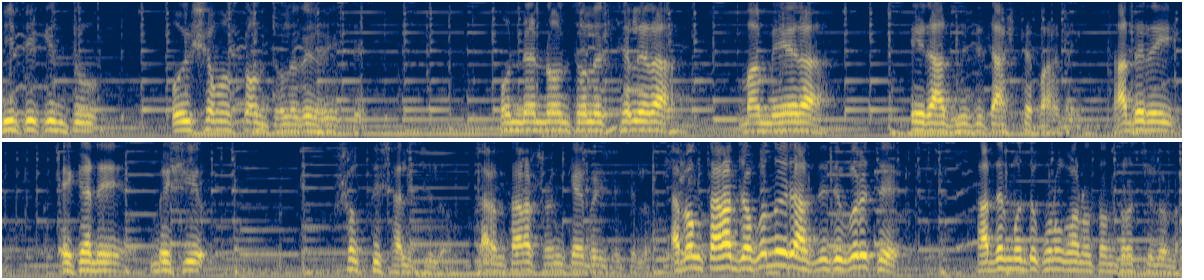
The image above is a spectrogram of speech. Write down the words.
বিপি কিন্তু ওই সমস্ত অঞ্চলেরই হয়েছে। অন্যান্য অঞ্চলের ছেলেরা বা মেয়েরা এই রাজনীতিতে আসতে পারেনি। তাদের এই এখানে বেশি শক্তিশালী ছিল, কারণ তারা সংখ্যায় বেশি ছিল। এবং তারা যখন ওই রাজনীতি করেছে তাদের মধ্যে কোনো গণতন্ত্র ছিল না।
